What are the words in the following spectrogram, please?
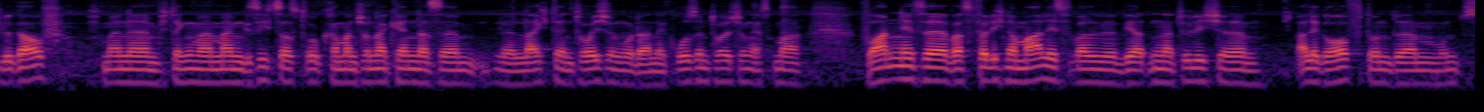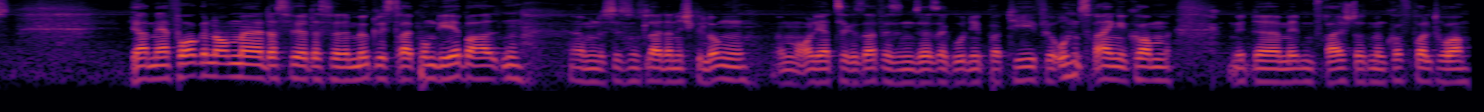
Glück auf. Ich meine, ich denke mal, in meinem Gesichtsausdruck kann man schon erkennen, dass ähm, eine leichte Enttäuschung oder eine große Enttäuschung erstmal vorhanden ist, äh, was völlig normal ist, weil wir hatten natürlich ähm, alle gehofft und ähm, uns ja, mehr vorgenommen, äh, dass wir, dass wir möglichst drei Punkte hier behalten. Das ist uns leider nicht gelungen. Olli hat es ja gesagt, wir sind sehr, sehr gut in die Partie für uns reingekommen mit, äh, mit dem Freistoß, mit dem Kopfballtor.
